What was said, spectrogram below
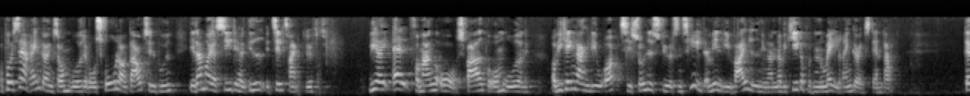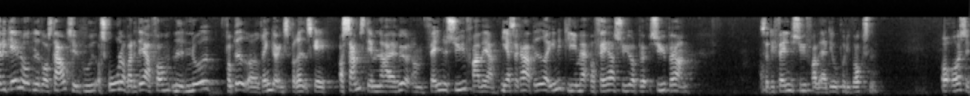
Og på især rengøringsområdet af vores skoler og dagtilbud, ja, der må jeg sige, at det har givet et tiltrængt løft. Vi har i alt for mange år sparet på områderne, og vi kan ikke engang leve op til Sundhedsstyrelsens helt almindelige vejledninger, når vi kigger på den normale rengøringsstandard. Da vi genåbnede vores dagtilbud og skoler, var det derfor med noget forbedret rengøringsberedskab, og samstemmende har jeg hørt om faldende sygefravær, ja sågar bedre indeklima og færre syge, og syge børn. Så det faldende sygefravær, det var på de voksne. Og også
